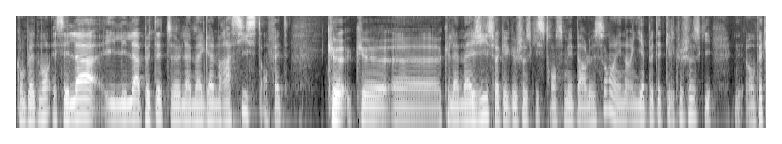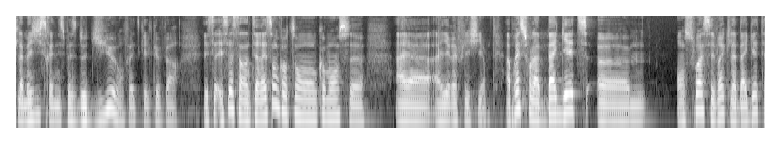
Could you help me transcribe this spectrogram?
Complètement. Et c'est là, il est là peut-être euh, l'amalgame raciste, en fait. Que, que, euh, que la magie soit quelque chose qui se transmet par le sang. Et non, il y a peut-être quelque chose qui. En fait, la magie serait une espèce de dieu, en fait, quelque part. Et ça, et ça, c'est intéressant quand on commence à, à y réfléchir. Après, sur la baguette. euh, en soi, c'est vrai que la baguette,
